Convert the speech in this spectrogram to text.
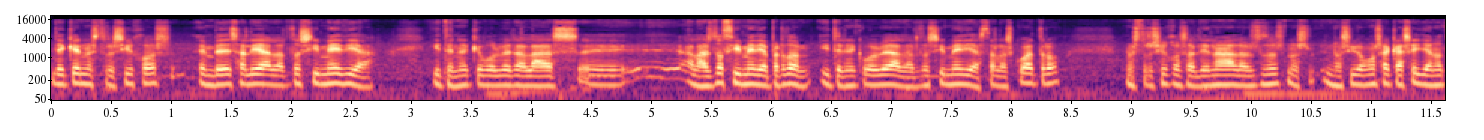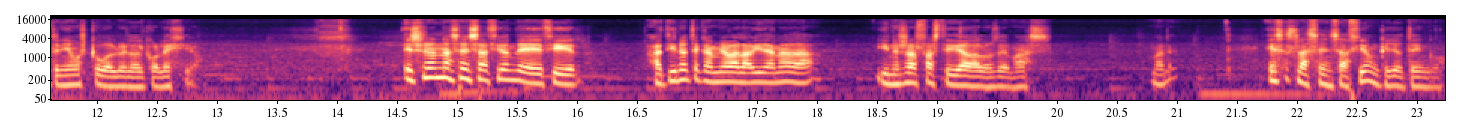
de que nuestros hijos, en vez de salir a las dos y media y tener que volver a las, eh, a las doce y media, perdón, y tener que volver a las dos y media hasta las cuatro, nuestros hijos salían a las dos, nos, íbamos a casa y ya no teníamos que volver al colegio. Es una sensación de decir, a ti no te cambiaba la vida nada y no se has fastidiado a los demás. Esa es la sensación que yo tengo.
